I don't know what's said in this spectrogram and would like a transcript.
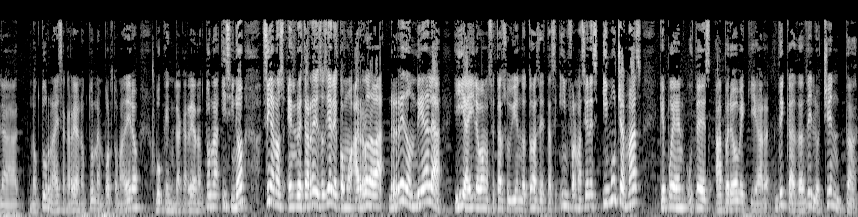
la nocturna, esa carrera nocturna en Puerto Madero. Busquen la carrera nocturna. Y si no, síganos en nuestras redes sociales como arroba redondeala. Y ahí lo vamos a estar subiendo todas estas informaciones y muchas más que pueden ustedes aprovechiar. Década del 80.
